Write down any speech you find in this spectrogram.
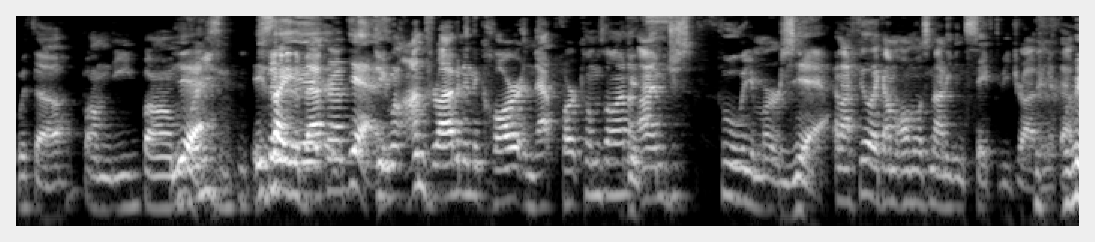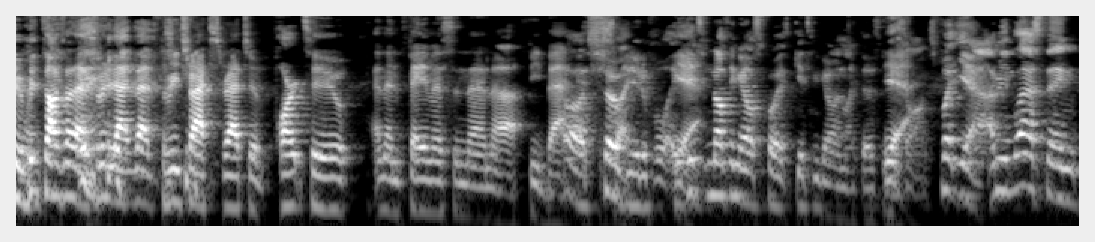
with the bum dee bum. Yeah. he's, He's like- in the background. yeah. dude. When I'm driving in the car and that part comes on, It's- I'm just fully immersed. yeah. and I feel like I'm almost not even safe to be driving at that we, point. we talked about that three that, that three track stretch of part two and then famous, and then uh, feedback. Oh, it's just so like- beautiful. It yeah. gets nothing else quite gets me going like those three Yeah. songs. But yeah, I mean, last thing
